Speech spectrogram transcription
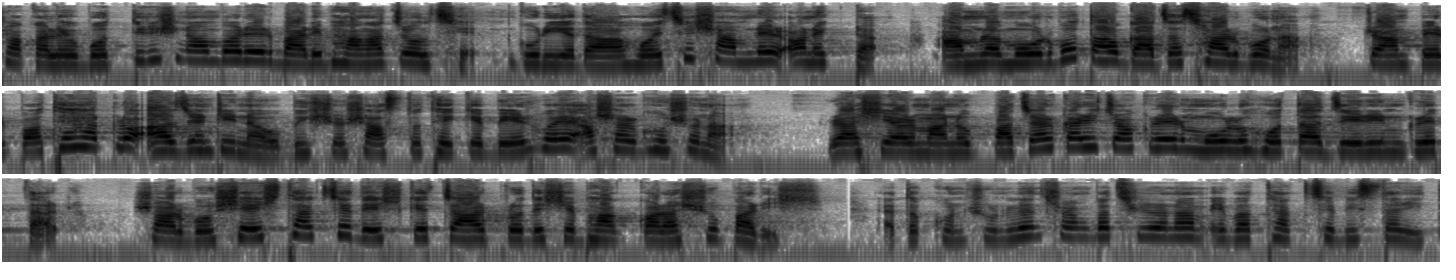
সকালেও বত্রিশ নম্বরের বাড়ি ভাঙা চলছে। গুড়িয়ে দেওয়া হয়েছে সামনের অনেকটা। আমরা মরবো, তাও গাজা ছাড়বো না। ট্রাম্পের পথে হাঁটল আর্জেন্টিনাও, বিশ্ব স্বাস্থ্য থেকে বের হয়ে আসার ঘোষণা। রাশিয়ার মানব পাচারকারী চক্রের মূল হোতা জেরিন গ্রেপ্তার। সর্বশেষ থাকছে দেশকে চার প্রদেশে ভাগ করার সুপারিশ। এতক্ষণ শুনলেন সংবাদ শিরোনাম, এবার থাকছে বিস্তারিত।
